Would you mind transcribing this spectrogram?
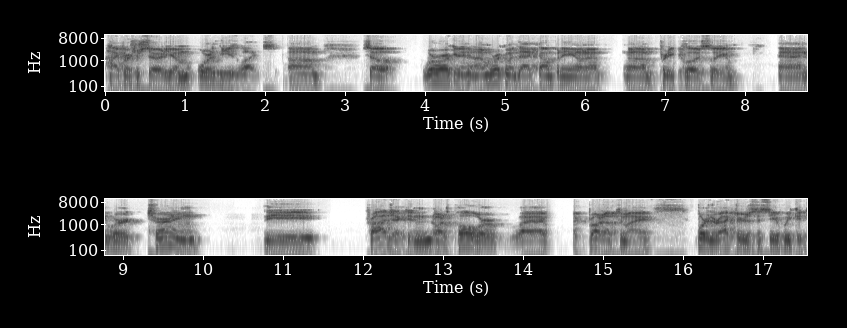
high pressure sodium or these lights. Um, so we're working. I'm working with that company on a um, pretty closely, and we're turning the project in North Pole. Where I brought it up to my board of directors to see if we could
